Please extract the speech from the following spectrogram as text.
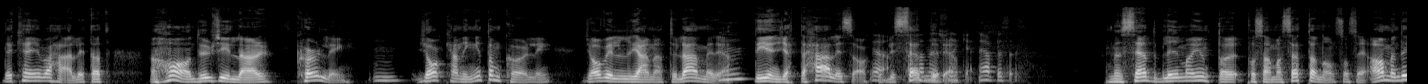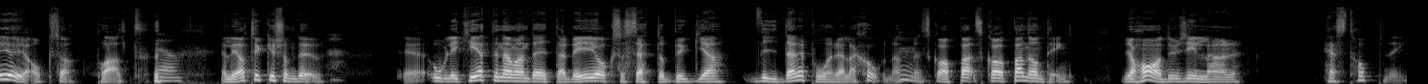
Det kan ju vara härligt att, jaha, du gillar curling. Jag kan inget om curling. Jag vill gärna att du lär mig det. Det är en jättehärlig sak att bli sedd i det. Ja. Men sedd blir man ju inte på samma sätt av någon som säger ja men det gör jag också på allt. Ja. Eller jag tycker som du. Eh, olikheten när man dejtar det är ju också sätt att bygga vidare på en relation. Att Mm. men skapa, skapa någonting. Jaha, du gillar hästhoppning.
